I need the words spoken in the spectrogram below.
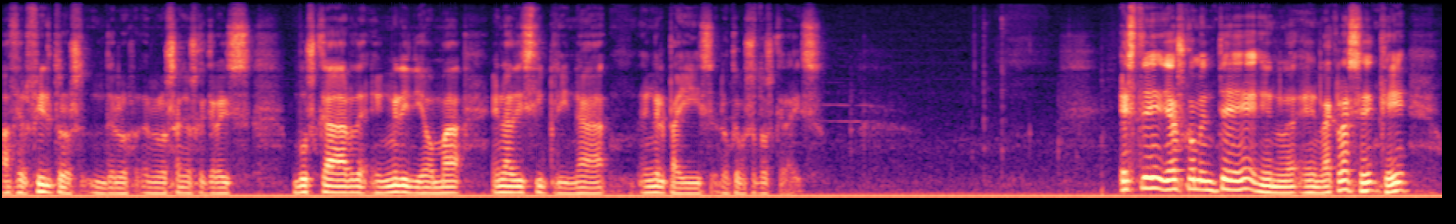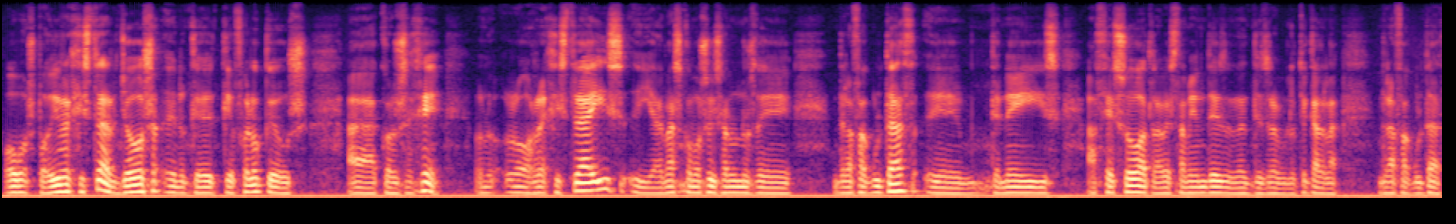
hacer filtros de los, los años que queréis buscar, en el idioma, en la disciplina, en el país, lo que vosotros queráis. Este ya os comenté en la, en la clase que os podéis registrar. Yo os, que, que, fue lo que os aconsejé. Lo registráis y además como sois alumnos de, de la facultad eh, tenéis acceso a través también desde, la biblioteca de la, de la facultad.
